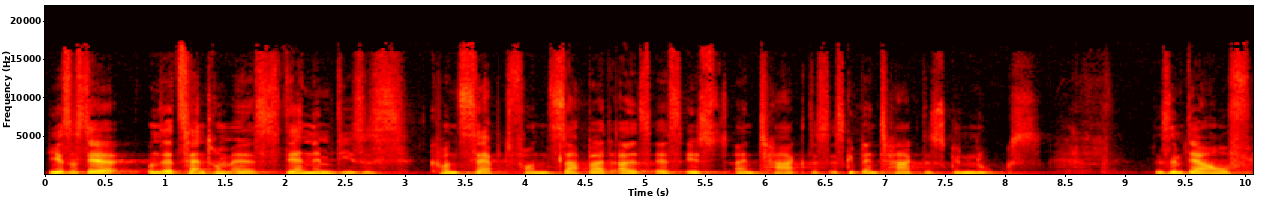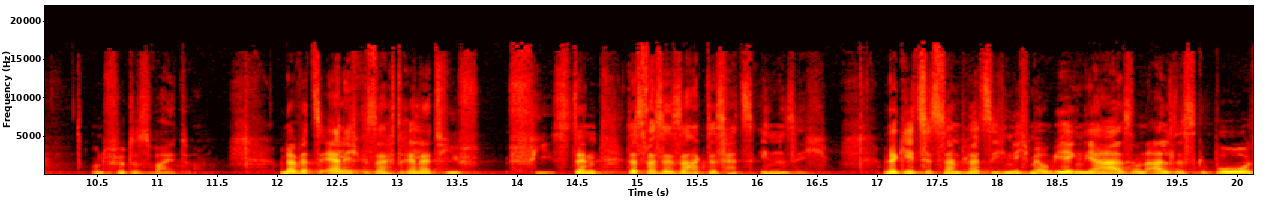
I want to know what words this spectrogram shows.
Jesus, der unser Zentrum ist, der nimmt dieses Konzept von Sabbat als es ist ein Tag des, es gibt einen Tag des Genugs. Das nimmt er auf und führt es weiter. Und da wird es ehrlich gesagt relativ fies. Denn das, was er sagt, das hat es in sich. Und da geht es jetzt dann plötzlich nicht mehr um irgend, ja, so ein altes Gebot,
